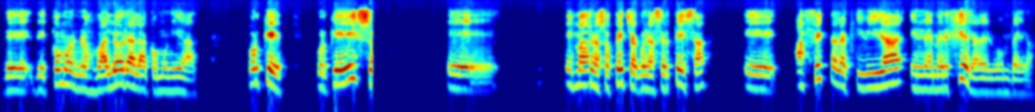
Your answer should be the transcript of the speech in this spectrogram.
de, cómo nos valora la comunidad. ¿Por qué? Porque eso eh, es más una sospecha que una certeza, eh, afecta la actividad en la emergencia del bombero.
